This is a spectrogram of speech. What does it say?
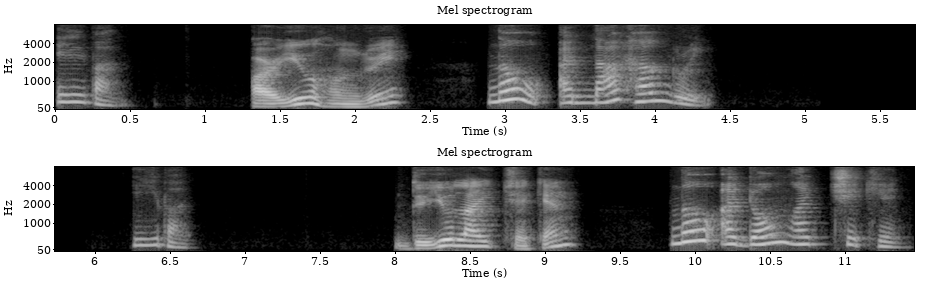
일번 Are you hungry? No, I'm not hungry. 2번 Do you like chicken? No, I don't like chicken.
